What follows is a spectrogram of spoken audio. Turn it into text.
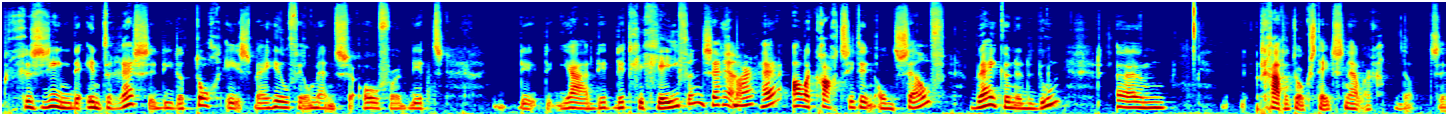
gezien de interesse die er toch is bij heel veel mensen over dit, dit, ja, dit, dit gegeven, zeg Ja. maar. Hè? Alle kracht zit in onszelf. Wij kunnen het doen. Ehm, het gaat het ook steeds sneller. Dat, eh,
